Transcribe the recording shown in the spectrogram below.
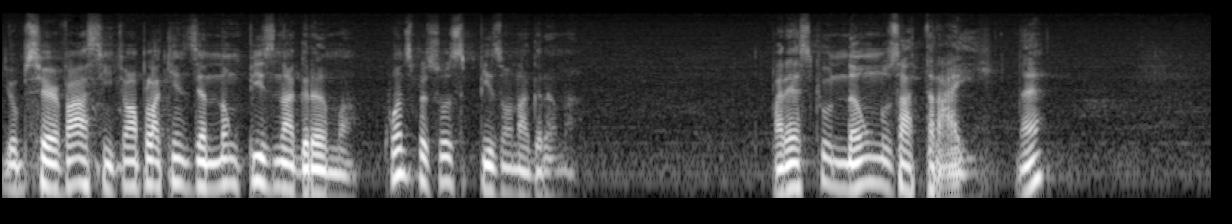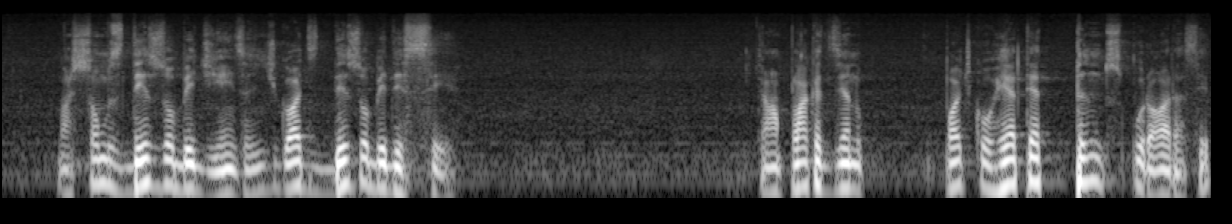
e observar assim, tem uma plaquinha dizendo não pise na grama. Quantas pessoas pisam na grama? Parece que o não nos atrai, né? Nós somos desobedientes, a gente gosta de desobedecer. Tem uma placa dizendo pode correr até tantos por hora. Você,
